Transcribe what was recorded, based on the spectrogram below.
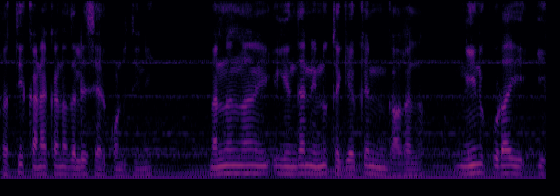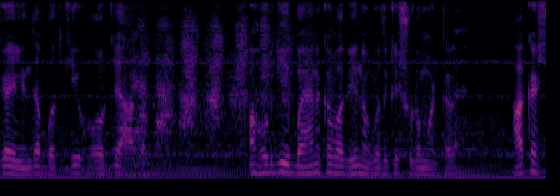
ಪ್ರತಿ ಕಣಕಣದಲ್ಲಿ ಸೇರಿಕೊಂಡಿದ್ದೀನಿ. ನನ್ನನ್ನು ಇಲ್ಲಿಂದ ನೀನು ತೆಗಿಯೋಕ್ಕೆ ನಿನಗಾಗಲ್ಲ. ನೀನು ಕೂಡ ಈಗ ಇಲ್ಲಿಂದ ಬದುಕಿ ಹೋಗೋಕ್ಕೆ ಆಗಲ್ಲ. ಆ ಹುಡುಗಿ ಭಯಾನಕವಾಗಿ ನಗೋದಕ್ಕೆ ಶುರು ಮಾಡ್ತಾಳೆ. ಆಕಾಶ್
